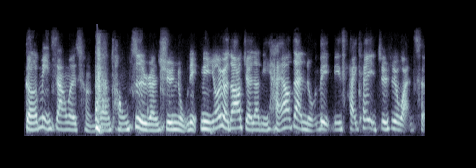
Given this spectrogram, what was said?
革命尚未成功，同志仍需努力。你永远都要觉得你还要再努力，你才可以继续完成。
